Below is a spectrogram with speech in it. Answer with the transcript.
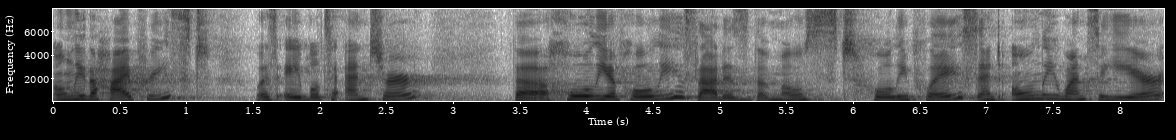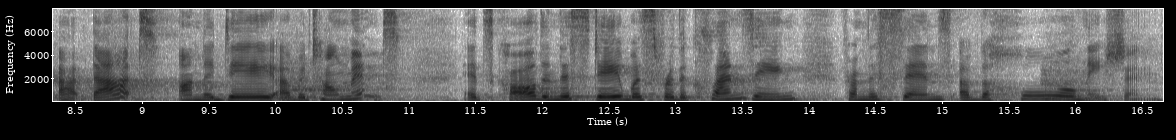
only the high priest was able to enter the Holy of Holies, that is the most holy place, and only once a year at that, on the Day of Atonement, it's called. And this day was for the cleansing from the sins of the whole nation.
